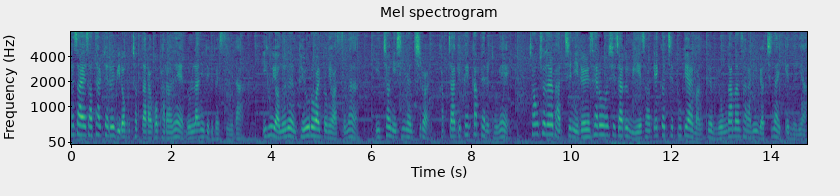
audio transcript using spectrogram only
회사에서 탈퇴를 밀어붙였다라고 발언해 논란이 되기도 했습니다. 이후 연우는 배우로 활동해 왔으나 2020년 7월 갑자기 팬카페를 통해 청춘을 바친 일을 새로운 시작을 위해서 깨끗이 포기할 만큼 용감한 사람이 몇이나 있겠느냐.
